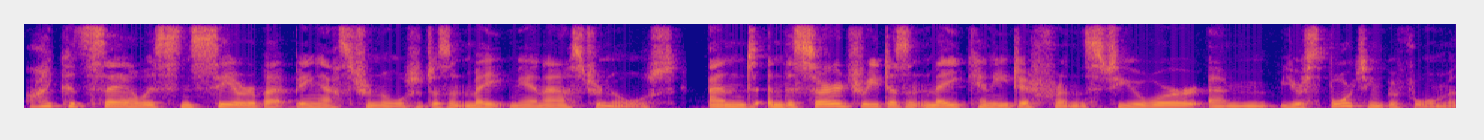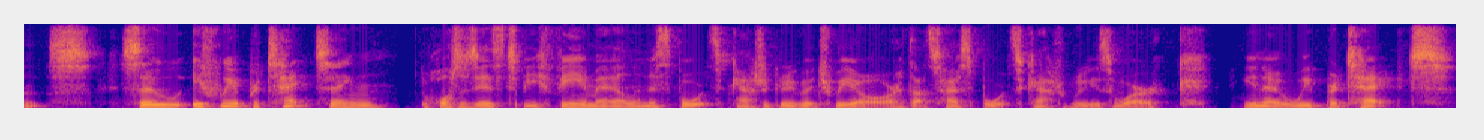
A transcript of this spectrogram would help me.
I could say I was sincere about being astronaut. It doesn't make me an astronaut, and and the surgery doesn't make any difference to your um your sporting performance. So if we're protecting what it is to be female in a sports category, which we are, that's how sports categories work. You know, we protect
